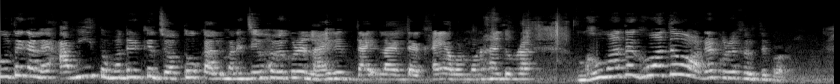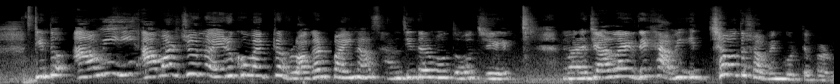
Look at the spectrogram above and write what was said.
বলতে গেলে আমি তোমাদেরকে যত কাল মানে যেভাবে করে লাইভে লাইভ দেখাই, আমার মনে হয় তোমরা ঘুমাতে ঘুমাতেও অর্ডার করে ফেলতে পারো। কিন্তু আমি আমার জন্য এরকম একটা ব্লগার পাই না, সানজিদার মতো, যে মানে যার লাইফ দেখে আমি ইচ্ছা মতো শপিং করতে পারব।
